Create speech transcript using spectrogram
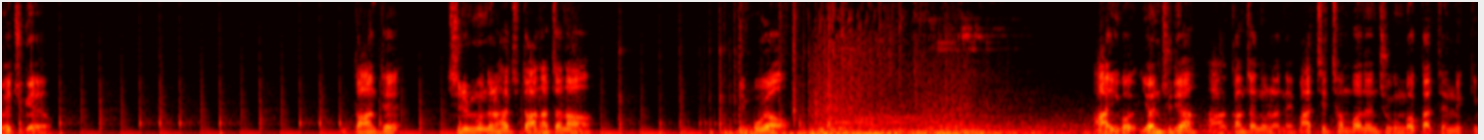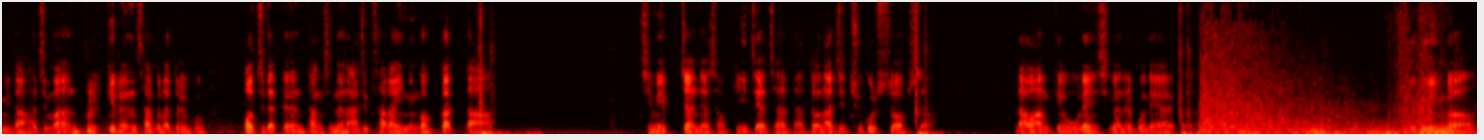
왜 죽여요? 나한테 질문을 하지도 않았잖아. 이 뭐야? 아 이거 연출이야? 아 깜짝 놀랐네. 마치 천 번은 죽은 것 같은 느낌이다. 하지만 불길은 사그라들고 어찌됐든 당신은 아직 살아있는 것 같다. 침입자 녀석 이제야 찾았다. 넌 아직 죽을 수 없어. 나와 함께 오랜 시간을 보내야 할 거다. 누구인가?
